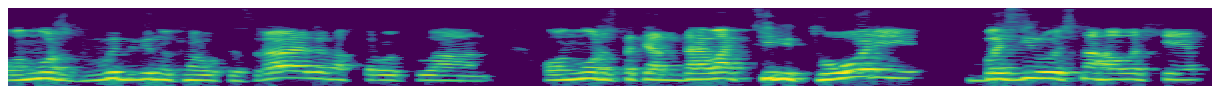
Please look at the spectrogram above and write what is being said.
Он может выдвинуть народ Израиля на второй план, он может, кстати, отдавать территории, базируясь на Галахе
